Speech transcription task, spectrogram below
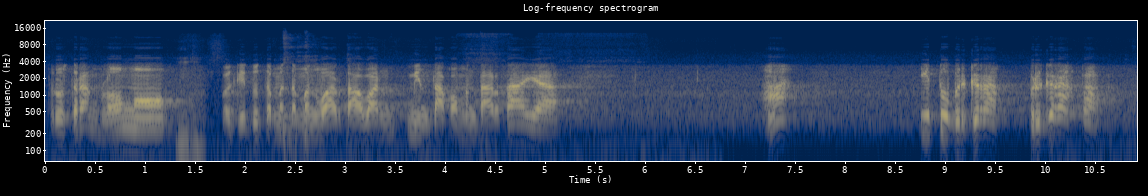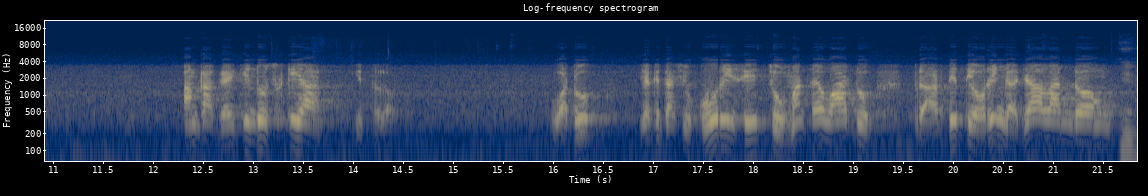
terus terang melongo. Mm. Begitu teman-teman wartawan minta komentar saya, hah? Itu bergerak, bergerak Pak. Angka Gaikindo sekian, gitu loh. Waduh, ya kita syukuri sih, cuman saya waduh, berarti teori nggak jalan dong. Iya.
